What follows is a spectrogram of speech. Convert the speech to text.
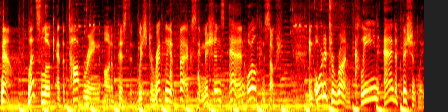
Now, let's look at the top ring on a piston, which directly affects emissions and oil consumption. In order to run clean and efficiently,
